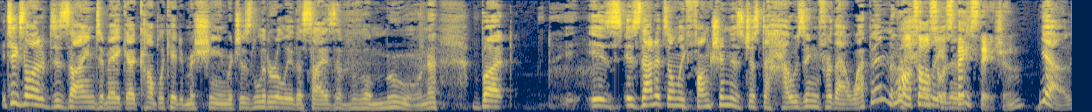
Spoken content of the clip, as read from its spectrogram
It takes a lot of design to make a complicated machine, which is literally the size of the moon. But is is that its only function? Is just a housing for that weapon? well, Or it's also a space station. Yeah, the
